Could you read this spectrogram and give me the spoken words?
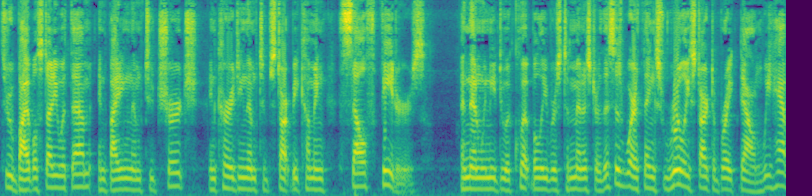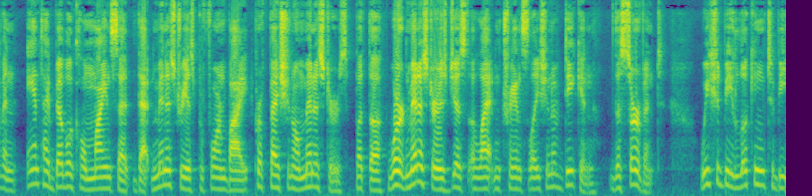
through Bible study with them, inviting them to church, encouraging them to start becoming self feeders and then we need to equip believers to minister. This is where things really start to break down. We have an anti biblical mindset that ministry is performed by professional ministers, but the word minister is just a Latin translation of deacon, the servant. We should be looking to be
